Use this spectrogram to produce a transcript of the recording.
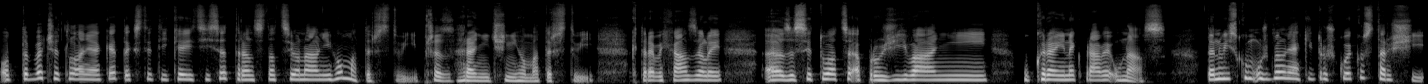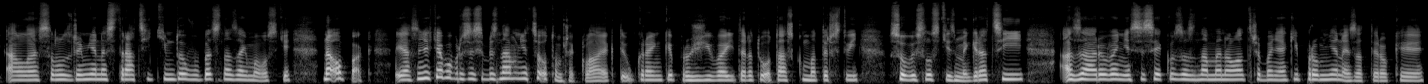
od tebe četla nějaké texty týkající se transnacionálního mateřství, přes hraničního mateřství, které vycházely uh, ze situace a prožívání Ukrajinek právě u nás. Ten výzkum už byl nějaký trošku jako starší, ale samozřejmě nestrácí tímto vůbec na zajímavosti. Naopak, já jsem tě chtěla poprosit, jestli bys nám něco o tom řekla, jak ty Ukrajinky prožívají teda tu otázku mateřství v souvislosti s migrací a zároveň, jestli si jako zaznamenala třeba nějaký proměny za ty roky,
